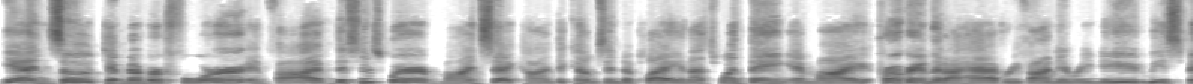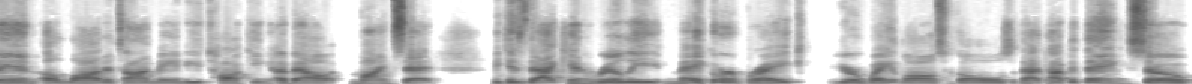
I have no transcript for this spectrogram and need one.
Yeah. And so tip number four and five, this is where mindset kind of comes into play. And that's one thing in my program that I have, Refined and Renewed. We spend a lot of time, Mandy, talking about mindset because that can really make or break your weight loss goals, that type of thing. So,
